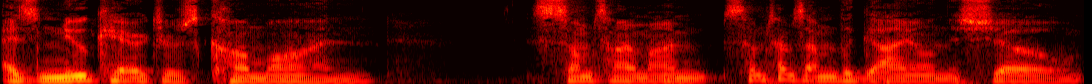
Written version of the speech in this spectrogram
as new characters come on, sometime I'm sometimes I'm the guy on the show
